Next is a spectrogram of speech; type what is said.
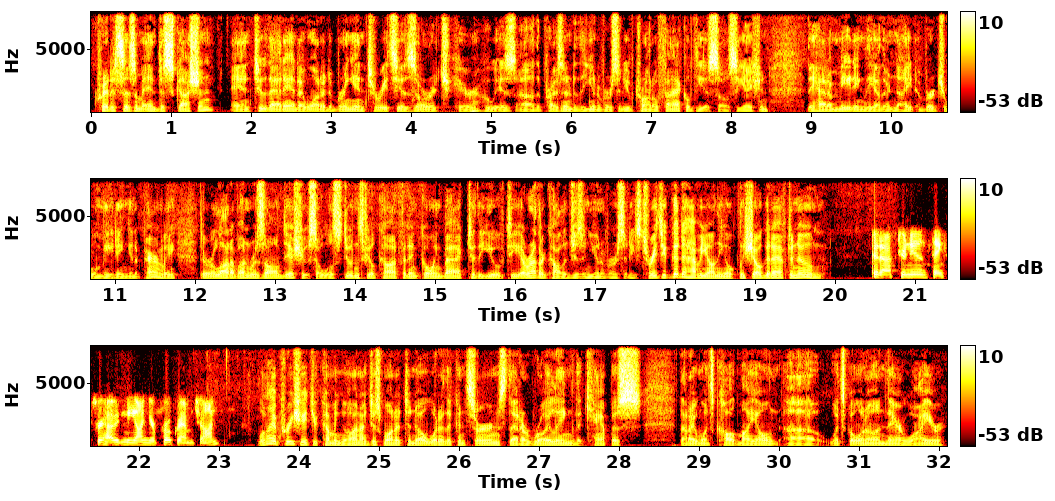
criticism and discussion. And to that end, I wanted to bring in Terezia Zoric here, who is uh, the president of the University of Toronto Faculty Association. They had a meeting the other night, a virtual meeting, and apparently there are a lot of unresolved issues. So, will students feel confident going back to the U of T or other colleges and universities? Teresia, good to have you on the Oakley Show. Good afternoon. Good afternoon. Thanks for having me on your program, John. Well, I appreciate you coming on. I just wanted to know what are the concerns that are roiling the campus that I once called my own. Uh, what's going on there? Why are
